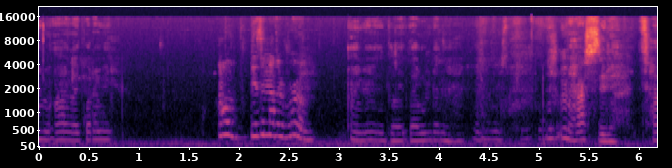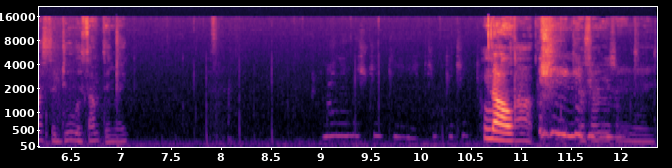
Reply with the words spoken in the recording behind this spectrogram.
I don't like what are we? Oh, there's another room. I room doesn't have this. This room has to has to do with something like. No, Stop. That's not something.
